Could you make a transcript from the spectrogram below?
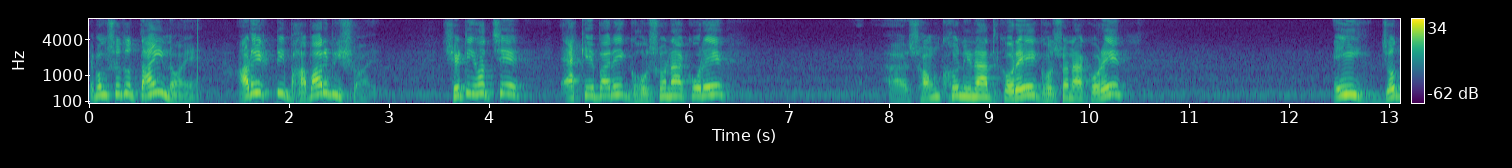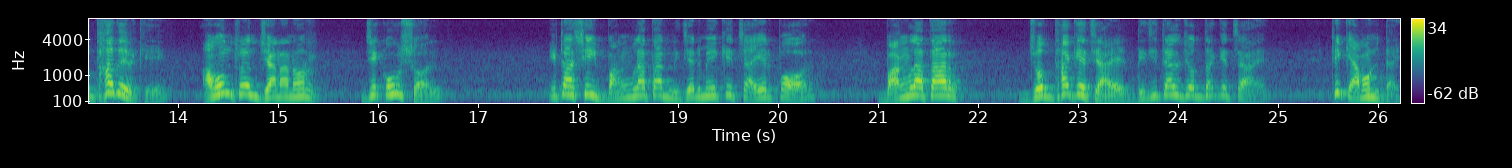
এবং শুধু তাই নয়, আরও একটি ভাবার বিষয়, সেটি হচ্ছে একেবারে ঘোষণা করে শঙ্খ নিনাদ করে, ঘোষণা করে এই যোদ্ধাদেরকে আমন্ত্রণ জানানোর যে কৌশল, এটা সেই বাংলা তার নিজের মেয়েকে চায়ের পর, বাংলা তার যোদ্ধাকে চায়, ডিজিটাল যোদ্ধাকে চায়, ঠিক এমনটাই।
